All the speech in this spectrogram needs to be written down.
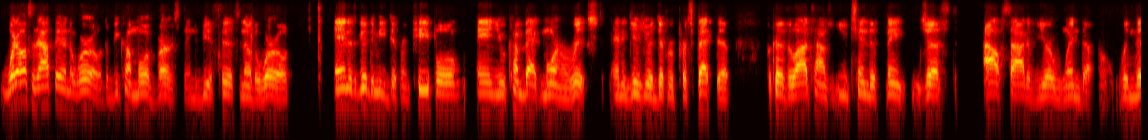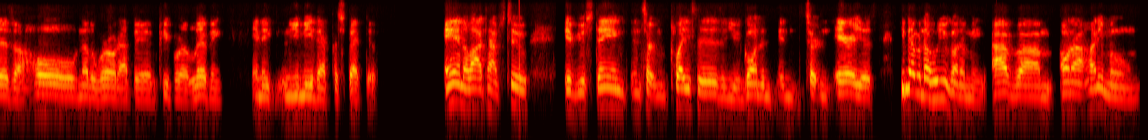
what else is out there in the world to become more versed and to be a citizen of the world. And it's good to meet different people and you come back more enriched and it gives you a different perspective because a lot of times you tend to think just outside of your window when there's a whole another world out there and people are living and it, you need that perspective. And a lot of times too, if you're staying in certain places and you're going to, in certain areas, you never know who you're going to meet. I've um, on our honeymoon,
